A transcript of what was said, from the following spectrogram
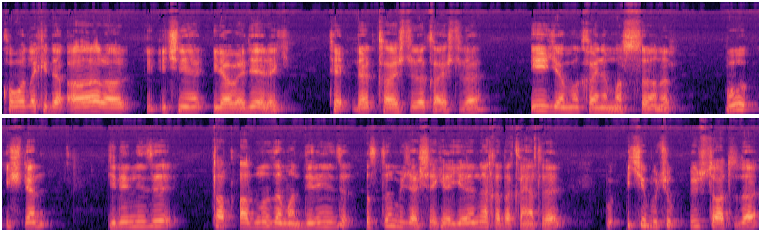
kovadaki de ağır ağır içine ilave edilerek tekrar karıştıra karıştıra iyice ama kaynaması sağlanır. Bu işlem dilinizi tat aldığınız zaman dilinizi ıstırmayacak şekilde gelene kadar kaynatılır. Bu iki buçuk üç saati de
